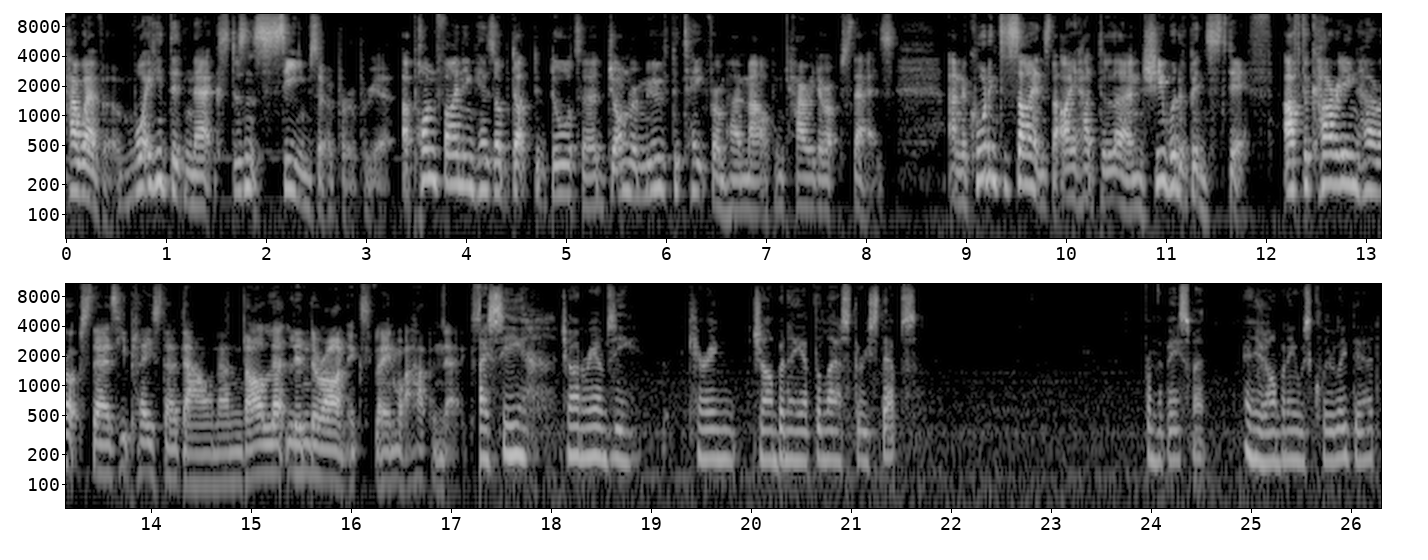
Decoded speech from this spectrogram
However, what he did next doesn't seem so appropriate. Upon finding his abducted daughter, John removed the tape from her mouth and carried her upstairs. And according to science that I had to learn, she would have been stiff. After carrying her upstairs, he placed her down, and I'll let Linda Arndt explain what happened next. I see John Ramsey carrying JonBenét up the last three steps from the basement, and JonBenét was clearly dead.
